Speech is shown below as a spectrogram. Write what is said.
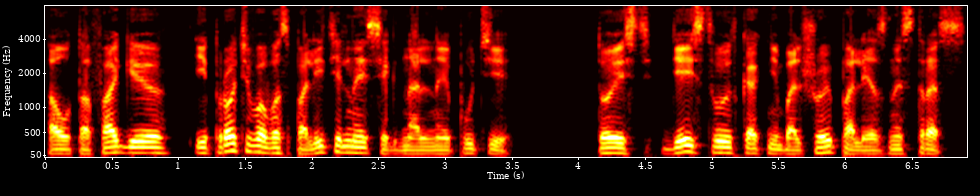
аутофагию и противовоспалительные сигнальные пути, то есть действуют как небольшой полезный стресс.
